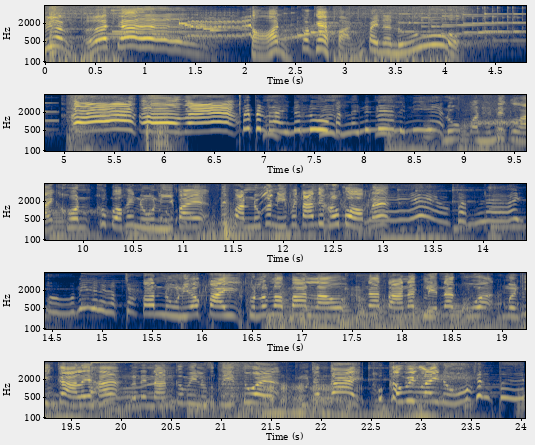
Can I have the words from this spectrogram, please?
รื่องเพ้อเจ้อตอนก็แค่ฝันไปนะลูกไม่เป็นไรนะลูกฝันอะไรแน่ๆเลยเนี่ยหนูฝันเห็นเด็กหลายคนเขาบอกให้หนูหนีไปในฝันหนูก็หนีไปตามที่เขาบอกนะแหมฝันร้ายโอ้ไม่มีอะไรหรอกจ้ะตอนหนูหนีออกไปคนรอบๆบ้านเรา หน้าตาน่าเกลียดน่ากลัว เหมือนกิ้งก่าเลยฮะและในนั้นก็มีลุงสตีฟด้วยอะหนูจำได้พวกเขาวิ่งไล่หนูช่างเปิด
